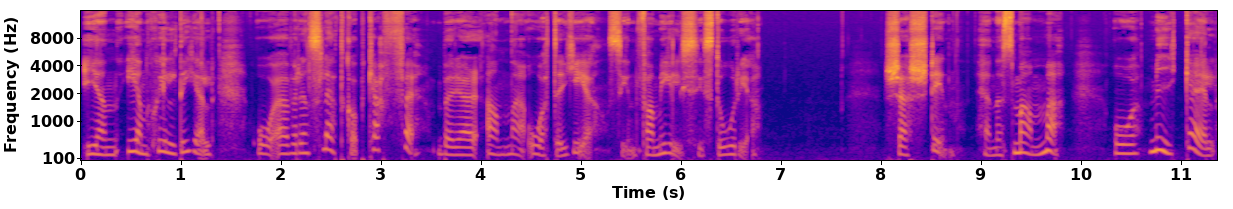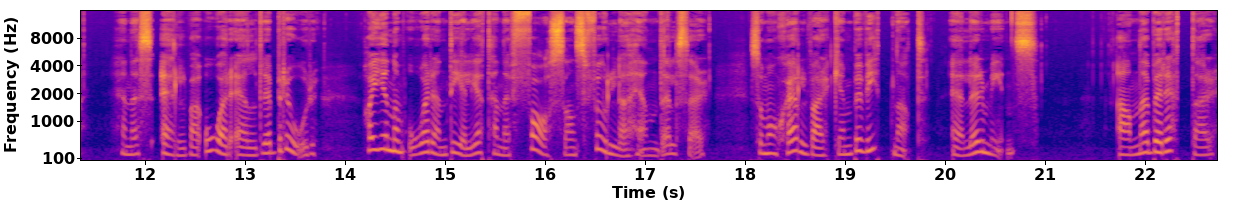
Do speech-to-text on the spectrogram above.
I en enskild del och över en slät kopp kaffe börjar Anna återge sin familjs historia. Kerstin, hennes mamma, och Mikael, hennes 11 år äldre bror, har genom åren delgett henne fasansfulla händelser som hon själv varken bevittnat eller minns. Anna berättar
